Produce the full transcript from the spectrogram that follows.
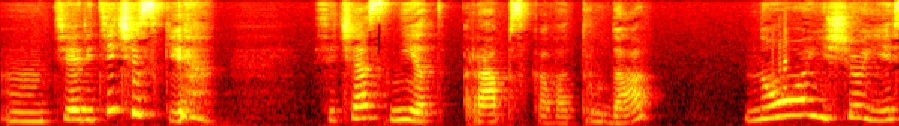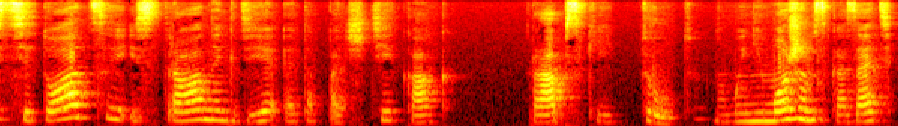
теоретически Сейчас нет рабского труда, но еще есть ситуации и страны, где это почти как рабский труд. Но мы не можем сказать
